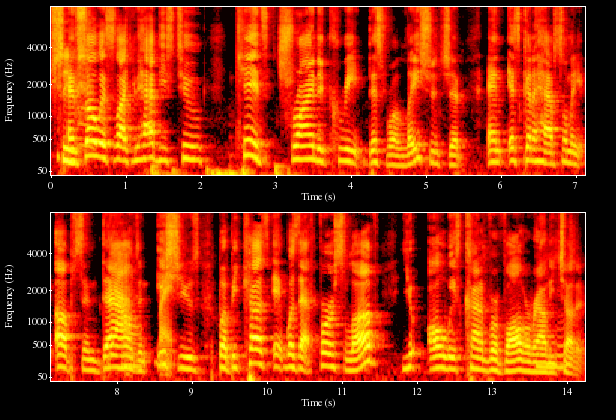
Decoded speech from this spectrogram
She- and so it's like you have these two kids trying to create this relationship and it's gonna have so many ups and downs Yeah, and right. issues. But because it was that first love, you always kind of revolve around each mm-hmm. other.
